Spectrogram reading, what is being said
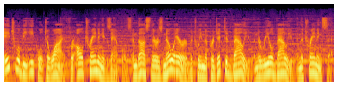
h will be equal to y for all training examples and thus there is no error between the predicted value and the real value in the training set.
